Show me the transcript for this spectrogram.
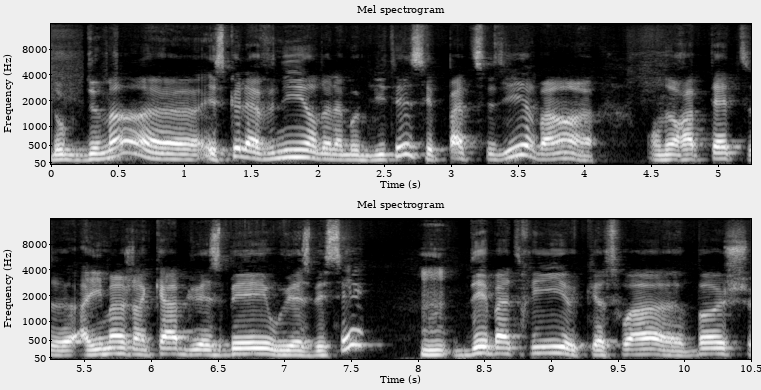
donc demain, est-ce que l'avenir de la mobilité, c'est pas de se dire, ben, on aura peut-être à l'image d'un câble USB ou USB-C, Mm. des batteries, euh, qu'elles soient euh, Bosch,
